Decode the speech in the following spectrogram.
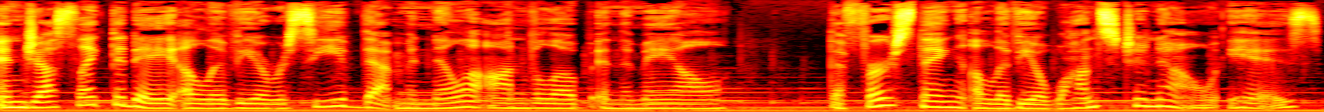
And just like the day Olivia received that manila envelope in the mail, the first thing Olivia wants to know is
